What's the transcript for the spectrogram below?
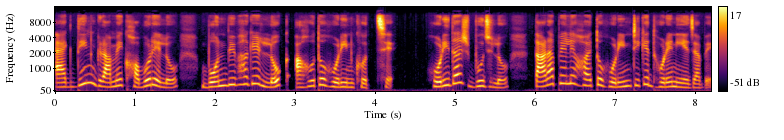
একদিন গ্রামে খবর এলো, বন বিভাগের লোক আহত হরিণ খুঁজছে। হরিদাস বুঝল, তারা পেলে হয়তো হরিণটিকে ধরে নিয়ে যাবে।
